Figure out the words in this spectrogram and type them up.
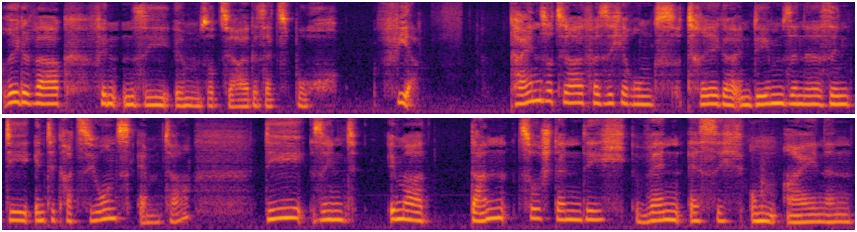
Regelwerk finden Sie im Sozialgesetzbuch 4. Kein Sozialversicherungsträger in dem Sinne sind die Integrationsämter. Die sind immer dann zuständig, wenn es sich um einen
